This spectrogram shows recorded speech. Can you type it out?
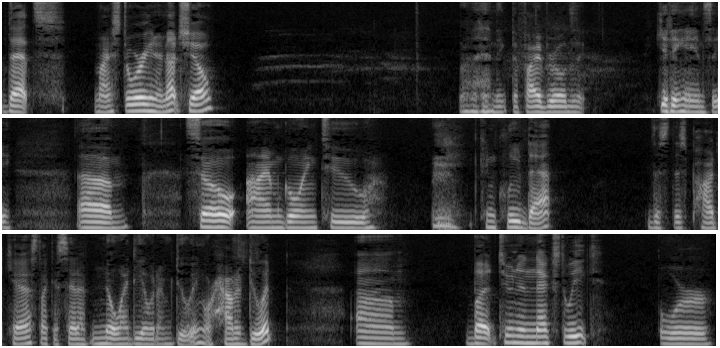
that's my story in a nutshell. I think the five year old's getting antsy. Um, so I'm going to conclude that this this podcast. Like I said, I have no idea what I'm doing or how to do it. Um, but tune in next week or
